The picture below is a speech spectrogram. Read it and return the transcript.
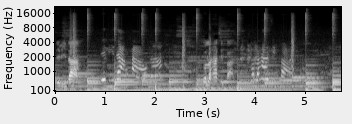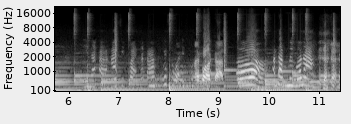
เจดีด่า ตัวละห้าสิบบาทคนละห้าสิบบาท นี่นะคะห้าสิบบาทนะคะอุ๊ยสวยสวยไม้ฟอกอากาศ เออ อันดับหนึ่งแล้วนะเด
